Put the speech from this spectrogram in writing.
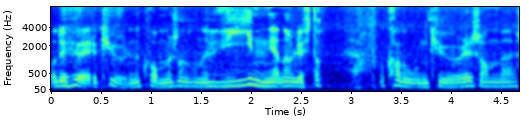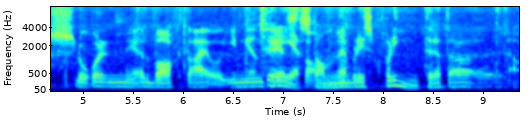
Og du hører kulene kommer som sånne vin gjennom lufta. Ja. Og kanonkuler som eh, slår ned bak deg og inn i en Trestammene blir splintret av Ja.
